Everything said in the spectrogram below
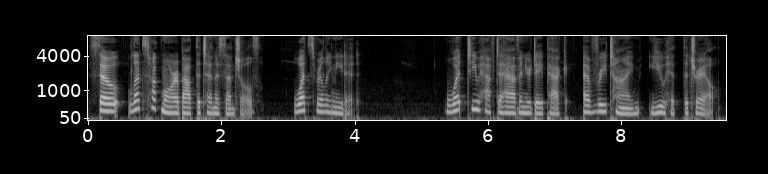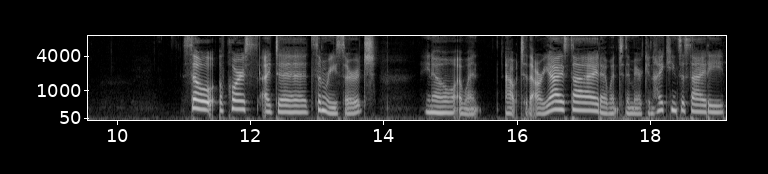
So let's talk more about the 10 essentials. What's really needed? What do you have to have in your day pack every time you hit the trail? So, of course, I did some research. You know, I went out to the REI side, I went to the American Hiking Society.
